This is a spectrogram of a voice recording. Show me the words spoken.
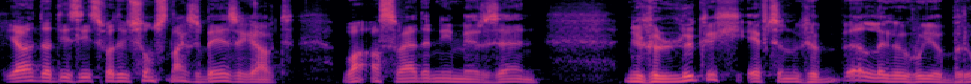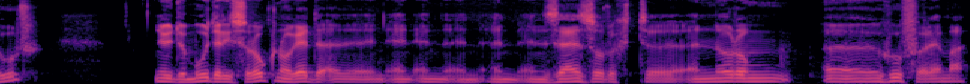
Ja, dat is iets wat u soms nachts bezighoudt. Wat als wij er niet meer zijn? Nu, gelukkig heeft ze een geweldige goede broer. Nu, de moeder is er ook nog, hè, en, en, en, en, en zij zorgt uh, enorm uh, goed voor Emma.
